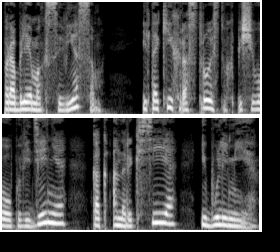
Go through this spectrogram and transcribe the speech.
проблемах с весом и таких расстройствах пищевого поведения, как анорексия и булимия.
